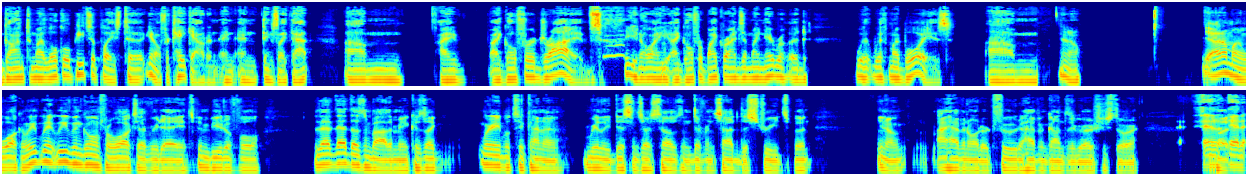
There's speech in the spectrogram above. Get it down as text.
gone to my local pizza place to you know for takeout and and, and things like that. Um, I I go for drives. you know, I, I go for bike rides in my neighborhood with with my boys. Um, you know, Yeah, I don't mind walking. We, we we've been going for walks every day. It's been beautiful. That that doesn't bother me because like we're able to kind of really distance ourselves on different side of the streets. But you know, I haven't ordered food. I haven't gone to the grocery store. And, But- and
